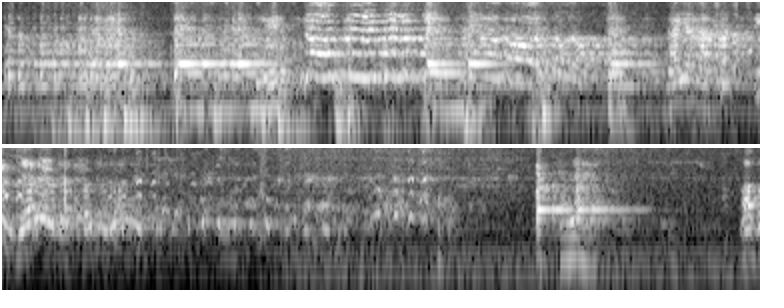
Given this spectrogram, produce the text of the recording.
ಅಲ್ಲ ಪಾಪ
